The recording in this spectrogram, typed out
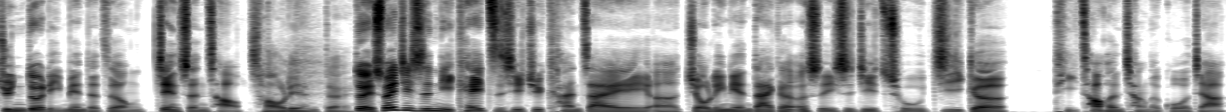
军队里面的这种健身操操练。对对，所以其实你可以仔细去看，在呃九零年代跟二十一世纪初几个体操很强的国家。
